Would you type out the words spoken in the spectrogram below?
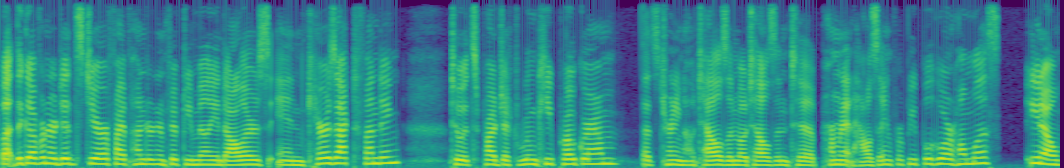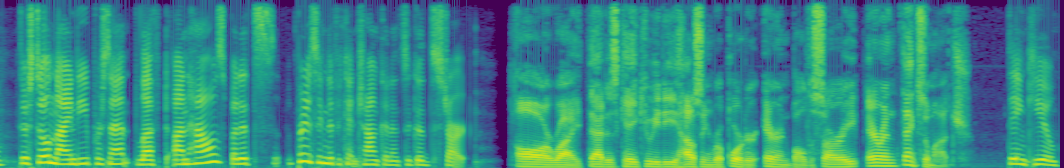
But the governor did steer $550 million in CARES Act funding to its Project Roomkey program that's turning hotels and motels into permanent housing for people who are homeless. You know, there's still 90% left unhoused, but it's a pretty significant chunk and it's a good start. All right. That is KQED housing reporter Erin Baldassari. Erin, thanks so much. Thank you.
